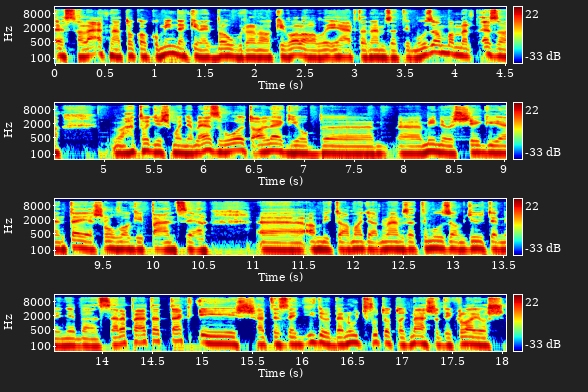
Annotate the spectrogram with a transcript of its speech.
ezt ha látnátok, akkor mindenkinek beugrana, aki valaha járt a Nemzeti Múzeumban, mert ez a, hát hogy is mondjam, ez volt a legjobb minőségű ilyen teljes lovagi páncél, amit a Magyar Nemzeti Múzeum gyűjteményében szerepeltettek, és hát ez egy időben úgy futott, hogy második Lajos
